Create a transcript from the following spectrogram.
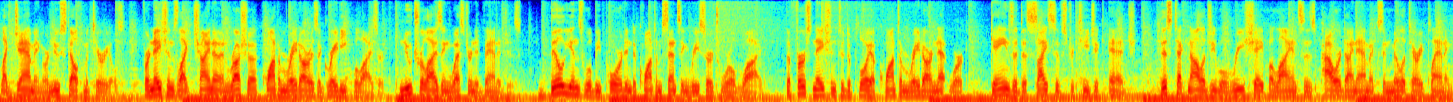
like jamming or new stealth materials. For nations like China and Russia, quantum radar is a great equalizer, neutralizing Western advantages. Billions will be poured into quantum sensing research worldwide. The first nation to deploy a quantum radar network gains a decisive strategic edge. This technology will reshape alliances, power dynamics and military planning.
